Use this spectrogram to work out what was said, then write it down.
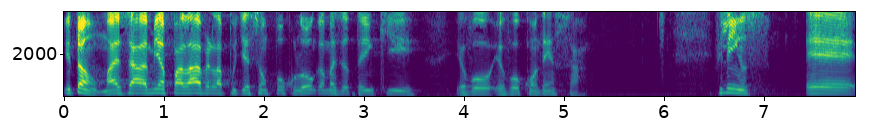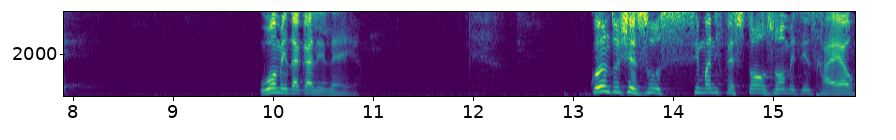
Então, mas a minha palavra ela podia ser um pouco longa, mas eu tenho que, eu vou, eu vou condensar. Filhinhos, é, o homem da Galileia. Quando Jesus se manifestou aos homens em Israel,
